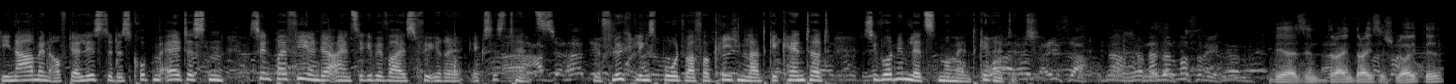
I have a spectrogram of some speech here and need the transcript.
Die Namen auf der Liste des Gruppenältesten sind bei vielen der einzige Beweis für ihre Existenz. Ihr Flüchtlingsboot war vor Griechenland gekentert. Sie wurden im letzten Moment gerettet. Wir sind 33 Leute.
